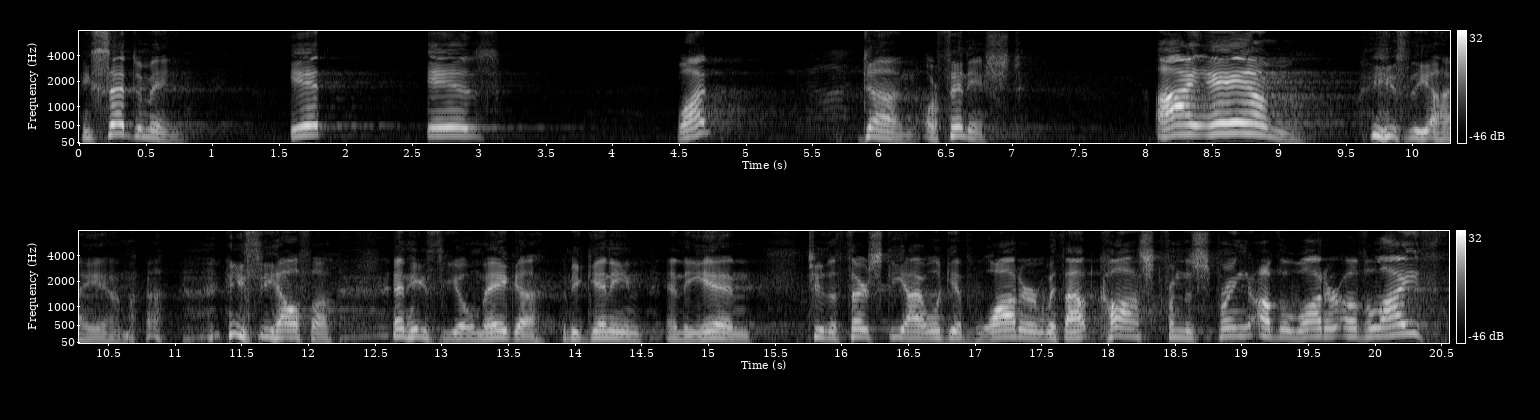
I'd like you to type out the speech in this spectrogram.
He said to me, It is what? Done or finished. I am. He's the I am. he's the Alpha and He's the Omega, the beginning and the end. To the thirsty, I will give water without cost from the spring of the water of life.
